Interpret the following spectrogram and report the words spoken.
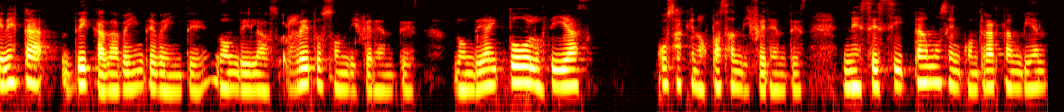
En esta década 2020, donde los retos son diferentes, donde hay todos los días cosas que nos pasan diferentes, necesitamos encontrar también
